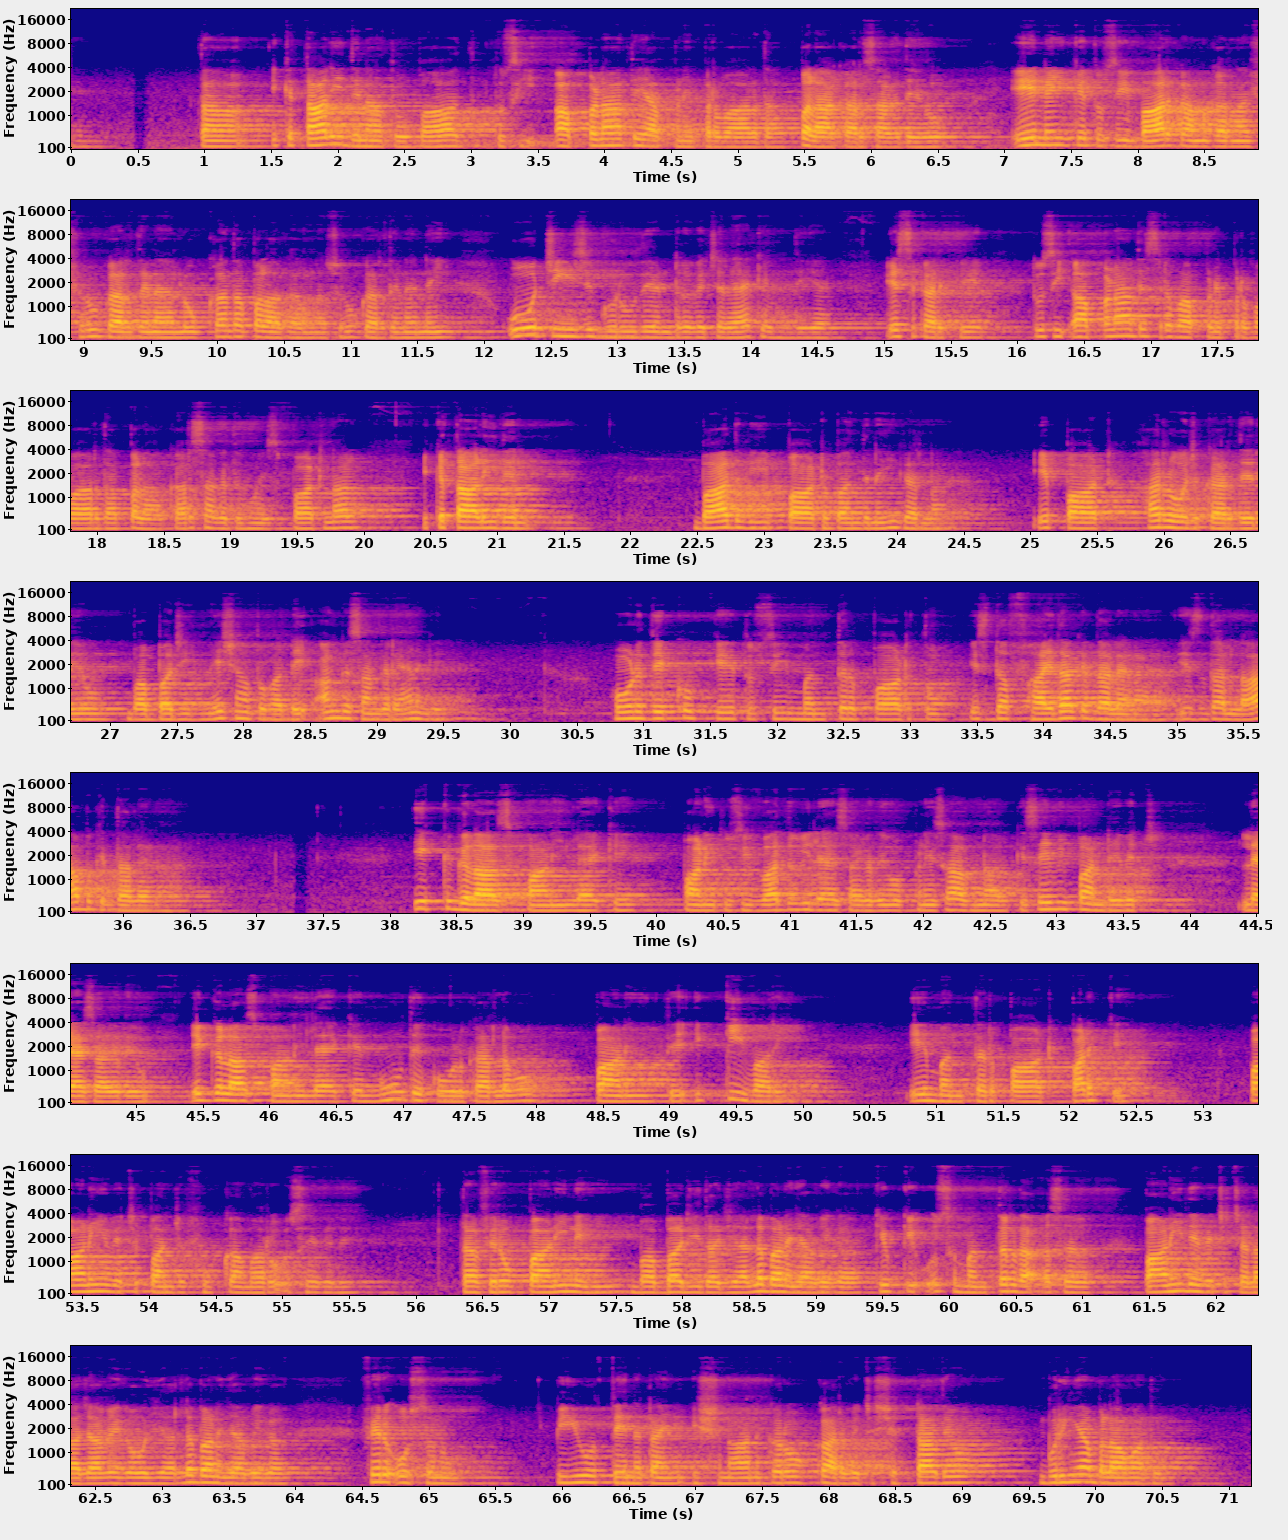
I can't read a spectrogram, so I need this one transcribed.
ਤਾਂ 41 ਦਿਨਾਂ ਤੋਂ ਬਾਅਦ ਤੁਸੀਂ ਆਪਣਾ ਤੇ ਆਪਣੇ ਪਰਿਵਾਰ ਦਾ ਭਲਾ ਕਰ ਸਕਦੇ ਹੋ। ਇਹ ਨਹੀਂ ਕਿ ਤੁਸੀਂ ਬਾਹਰ ਕੰਮ ਕਰਨਾ ਸ਼ੁਰੂ ਕਰ ਦੇਣਾ, ਲੋਕਾਂ ਦਾ ਭਲਾ ਕਰਨਾ ਸ਼ੁਰੂ ਕਰ ਦੇਣਾ, ਨਹੀਂ। ਉਹ ਚੀਜ਼ ਗੁਰੂ ਦੇ ਅੰਡਰ ਵਿੱਚ ਰਹਿ ਕੇ ਹੁੰਦੀ ਹੈ। ਇਸ ਕਰਕੇ ਤੁਸੀਂ ਆਪਣਾ ਤੇ ਸਿਰਫ ਆਪਣੇ ਪਰਿਵਾਰ ਦਾ ਭਲਾ ਕਰ ਸਕਦੇ ਹੋ ਇਸ ਪਾਠ ਨਾਲ। 41 ਦਿਨ ਬਾਅਦ ਵੀ ਪਾਠ ਬੰਦ ਨਹੀਂ ਕਰਨਾ। ਇਹ ਪਾਠ ਹਰ ਰੋਜ਼ ਕਰਦੇ ਰਹੋ। ਬਾਬਾ ਜੀ ਹਮੇਸ਼ਾ ਤੁਹਾਡੇ ਅੰਗ ਸੰਗ ਰਹਿਣਗੇ। ਹੁਣ ਦੇਖੋ ਕਿ ਤੁਸੀਂ ਮੰਤਰ ਪਾਠ ਤੋਂ ਇਸ ਦਾ ਫਾਇਦਾ ਕਿੱਦਾਂ ਲੈਣਾ ਹੈ ਇਸ ਦਾ ਲਾਭ ਕਿੱਦਾਂ ਲੈਣਾ ਹੈ। ਇੱਕ ਗਲਾਸ ਪਾਣੀ ਲੈ ਕੇ, ਪਾਣੀ ਤੁਸੀਂ ਵੱਧ ਵੀ ਲੈ ਸਕਦੇ ਹੋ, ਆਪਣੇ ਹਿਸਾਬ ਨਾਲ ਕਿਸੇ ਵੀ ਭਾਂਡੇ ਵਿੱਚ ਲੈ ਸਕਦੇ ਹੋ। ਇੱਕ ਗਲਾਸ ਪਾਣੀ ਲੈ ਕੇ ਮੂੰਹ ਤੇ ਕੋਲ ਕਰ ਲਵੋ। ਪਾਣੀ ਤੇ 21 ਵਾਰੀ ਇਹ ਮੰਤਰ ਪਾਠ ਪੜ੍ਹ ਕੇ ਪਾਣੀ ਵਿੱਚ ਪੰਜ ਫੂਕਾਂ ਮਾਰੋ ਉਸੇ ਵੇਲੇ। ਤਾਂ ਫਿਰ ਉਹ ਪਾਣੀ ਨਹੀਂ ਬਾਬਾ ਜੀ ਦਾ ਜਲ ਬਣ ਜਾਵੇਗਾ, ਕਿਉਂਕਿ ਉਸ ਮੰਤਰ ਦਾ ਅਸਰ ਪਾਣੀ ਦੇ ਵਿੱਚ ਚਲਾ ਜਾਵੇਗਾ, ਉਹ ਜਲ ਬਣ ਜਾਵੇਗਾ। ਫਿਰ ਉਸ ਨੂੰ ਪੀਓ ਤਿੰਨ ਟਾਈਮ, ਇਸ਼ਨਾਨ ਕਰੋ, ਘਰ ਵਿੱਚ ਛਿੱਟਾ ਦਿਓ, ਬੁਰੀਆਂ ਬਲਾਵਾਂ ਤੋਂ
